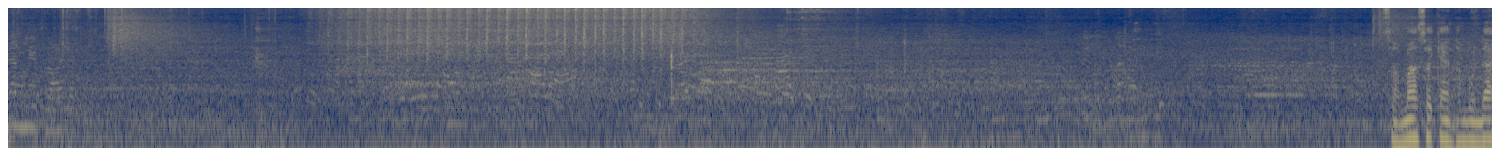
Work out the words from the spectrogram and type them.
นั่งเรียบร้อยแล้ว สามารถสแกนทำบุญได้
